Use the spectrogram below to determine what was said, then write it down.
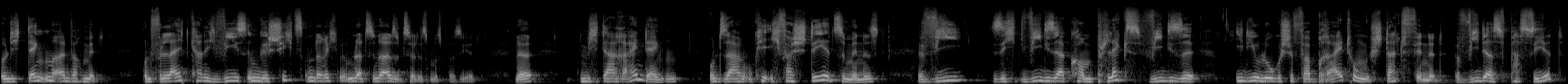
Und ich denke mal einfach mit. Und vielleicht kann ich, wie es im Geschichtsunterricht mit dem Nationalsozialismus passiert, ne, mich da reindenken und sagen, okay, ich verstehe zumindest, wie sich, wie dieser Komplex, wie diese ideologische Verbreitung stattfindet, wie das passiert,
